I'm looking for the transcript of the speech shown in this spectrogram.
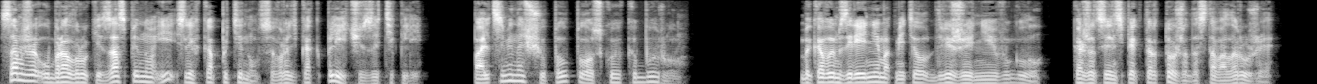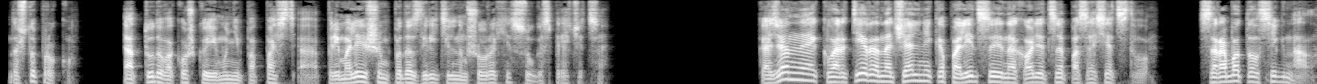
Сам же убрал руки за спину и слегка потянулся, вроде как плечи затекли. Пальцами нащупал плоскую кобуру. Боковым зрением отметил движение в углу. Кажется, инспектор тоже доставал оружие. Да что проку? Оттуда в окошко ему не попасть, а при малейшем подозрительном шорохе суга спрячется. Казенная квартира начальника полиции находится по соседству. Сработал сигнал.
